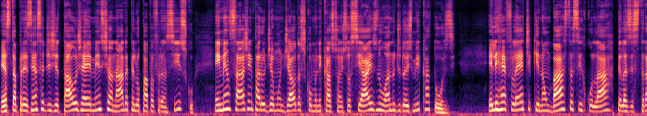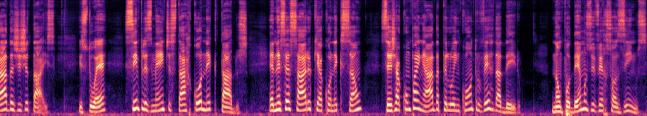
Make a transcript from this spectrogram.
esta presença digital já é mencionada pelo Papa Francisco em mensagem para o Dia Mundial das Comunicações Sociais no ano de 2014. Ele reflete que não basta circular pelas estradas digitais, isto é, simplesmente estar conectados. É necessário que a conexão seja acompanhada pelo encontro verdadeiro. Não podemos viver sozinhos,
